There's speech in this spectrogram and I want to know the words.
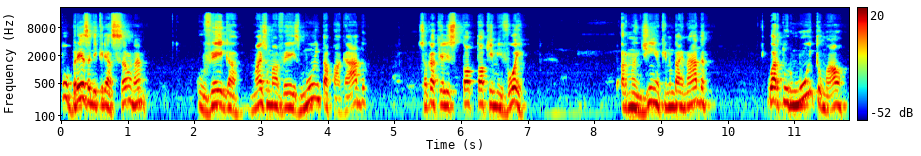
pobreza de criação, né? O Veiga, mais uma vez, muito apagado. Só que aqueles toque, toque me voe. Armandinho, que não dá em nada. O Arthur muito mal,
